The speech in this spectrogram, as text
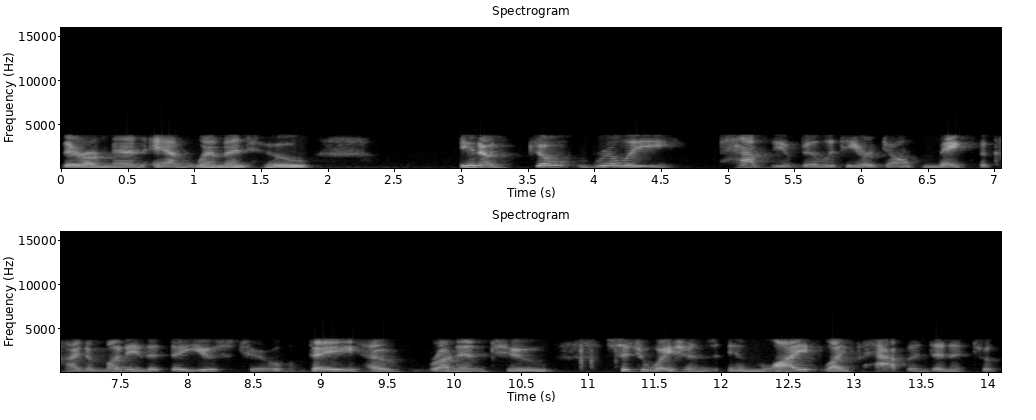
There are men and women who, you know, don't really have the ability or don't make the kind of money that they used to. They have run into situations in life. Life happened, and it took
